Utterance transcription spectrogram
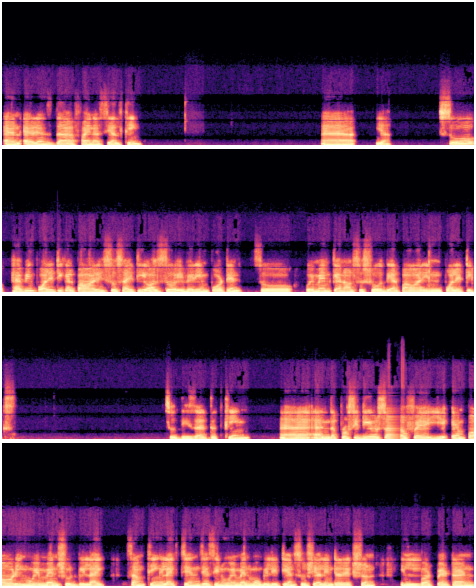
and arrange the financial thing. Uh, yeah. So having political power in society also very important. So women can also show their power in politics. So these are the thing. Uh, and the procedures of uh, empowering women should be like something like changes in women mobility and social interaction in labor pattern,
